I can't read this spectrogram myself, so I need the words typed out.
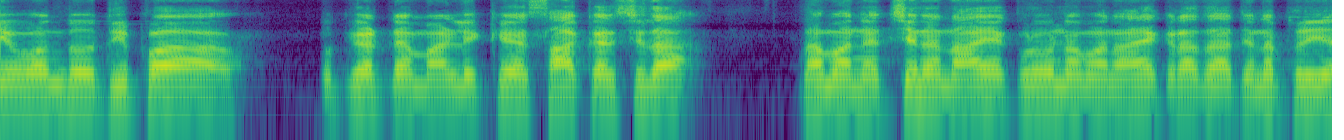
ಈ ಒಂದು ದೀಪ ಉದ್ಘಾಟನೆ ಮಾಡಲಿಕ್ಕೆ ಸಹಕರಿಸಿದ ನಮ್ಮ ನೆಚ್ಚಿನ ನಾಯಕರು ನಮ್ಮ ನಾಯಕರಾದ ಜನಪ್ರಿಯ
